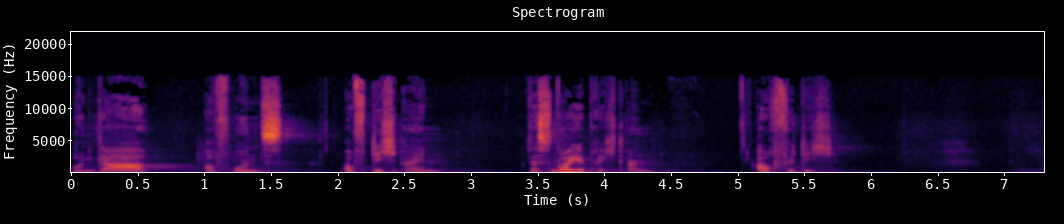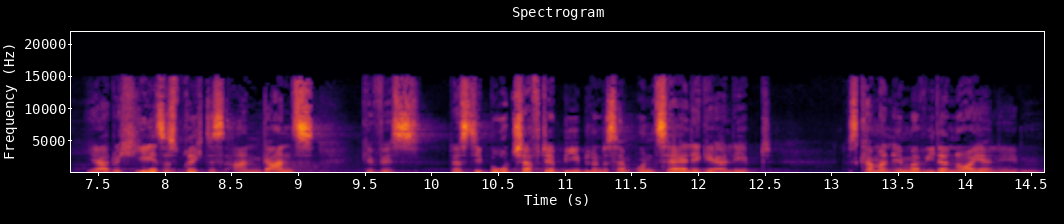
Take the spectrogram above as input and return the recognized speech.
und gar auf uns, auf dich ein. Das Neue bricht an, auch für dich. Ja, durch Jesus bricht es an, ganz gewiss. Das ist die Botschaft der Bibel und das haben unzählige erlebt. Das kann man immer wieder neu erleben.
